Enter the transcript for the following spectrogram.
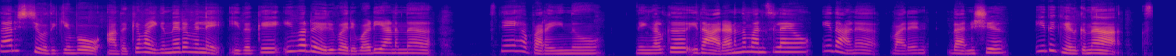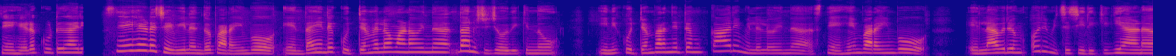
ധനുഷ് ചോദിക്കുമ്പോൾ അതൊക്കെ വൈകുന്നേരമല്ലേ? ഇതൊക്കെ ഇവരുടെ ഒരു പരിപാടിയാണെന്ന് സ്നേഹ പറയുന്നു. നിങ്ങൾക്ക് ഇതാരാണെന്ന് മനസ്സിലായോ? ഇതാണ് വരൻ ധനുഷ്. ഇത് കേൾക്കുന്ന സ്നേഹയുടെ കൂട്ടുകാരി സ്നേഹയുടെ ചെവിയിൽ എന്തോ പറയുമ്പോൾ എന്താ എന്റെ കുറ്റം വല്ലതുമാണോ എന്ന് ധനുഷ് ചോദിക്കുന്നു. ഇനി കുറ്റം പറഞ്ഞിട്ടും കാര്യമില്ലല്ലോ എന്ന് സ്നേഹയും പറയുമ്പോൾ എല്ലാവരും ഒരുമിച്ച് ചിരിക്കുകയാണ്.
